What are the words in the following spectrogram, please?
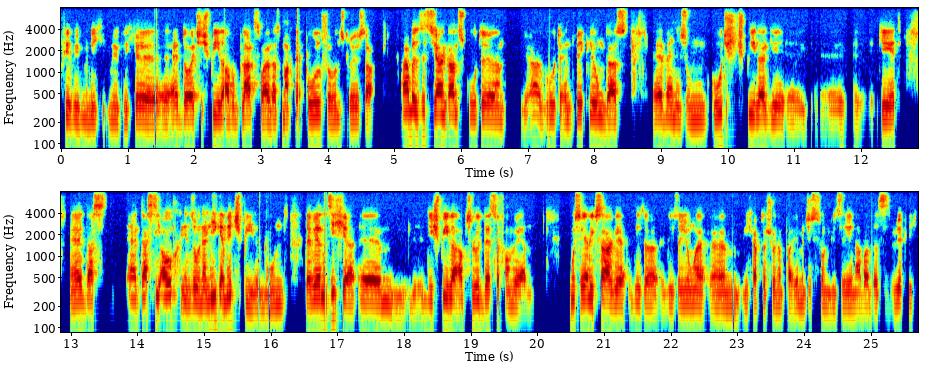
viel wie möglich, äh, deutsche Spieler auf dem Platz, weil das macht der Pool für uns größer. Aber es ist ja eine ganz gute, ja, gute Entwicklung, dass, äh, wenn es um gute Spieler ge äh, geht, äh, dass äh, dass die auch in so einer Liga mitspielen. Und da werden sicher ähm, die Spieler absolut besser von werden. Ich muss ehrlich sagen, dieser, dieser Junge, ähm, ich habe da schon ein paar Images von gesehen, aber das ist wirklich,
